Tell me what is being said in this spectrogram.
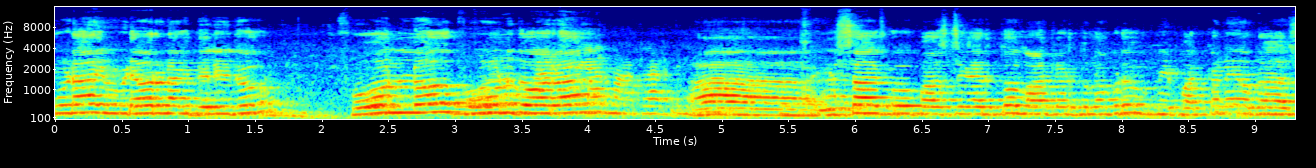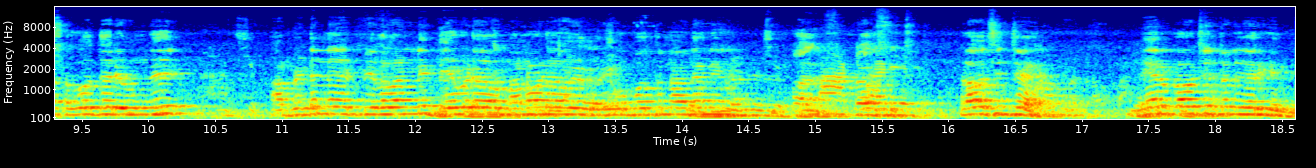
కూడా ఇవిడెవరు నాకు తెలియదు ఫోన్లో ఫోన్ ద్వారా ఇసాకు పాస్టర్ గారితో మాట్లాడుతున్నప్పుడు మీ పక్కనే ఒక సహోదరి ఉంది. ఆ, బిడ్డని పిలవండి దేవుడు మనవడు ఇవ్వబోతున్నాడని ప్రవచించారు నేను ప్రవచించడం జరిగింది.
